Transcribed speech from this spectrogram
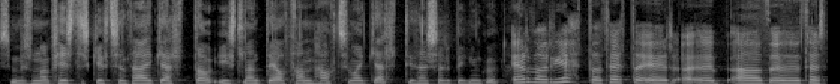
sem er svona fyrsta skipt sem það er gert á Íslandi á þann hátt sem var gert í þessari byggingu. Er það rétt að þetta, er, að, að, að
